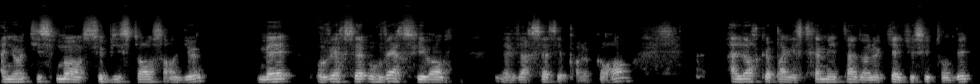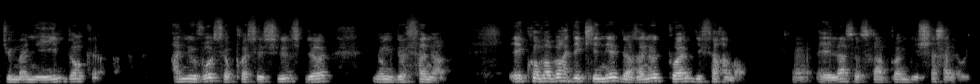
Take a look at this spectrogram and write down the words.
anéantissement, subsistance en Dieu. Mais au, verset, au vers suivant, le verset c'est pour le Coran, alors que par l'extrême état dans lequel je suis tombé, tu m'annihiles. Donc à nouveau ce processus de, donc de fana, et qu'on va voir décliner dans un autre poème différemment. Et là, ce sera un poème du Shachalawi.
